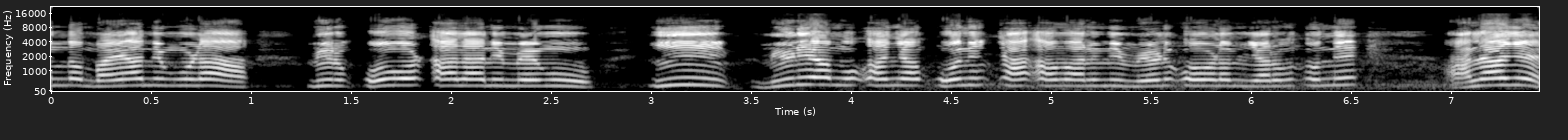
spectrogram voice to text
ఉన్న భయాన్ని కూడా మీరు పోగొట్టాలని మేము ఈ మీడియా ముఖంగా పోలీస్ శాఖ వారిని వేడుకోవడం జరుగుతుంది. అలాగే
